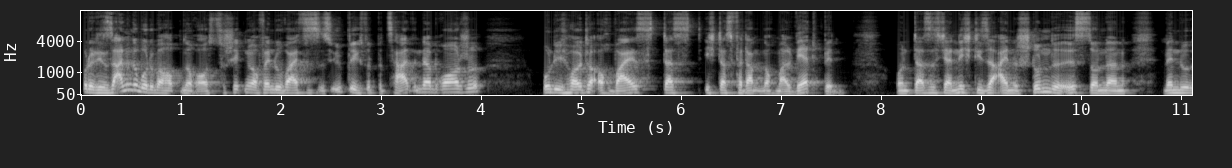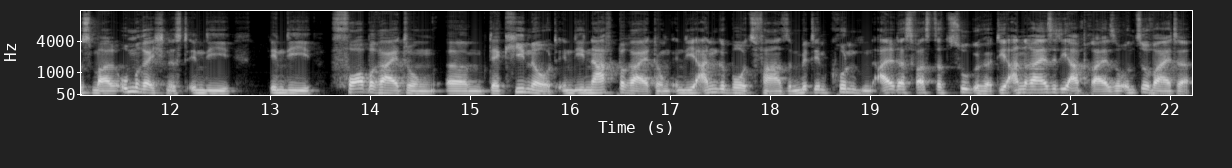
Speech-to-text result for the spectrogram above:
oder dieses Angebot überhaupt noch rauszuschicken, auch wenn du weißt, es ist üblich, es wird bezahlt in der Branche und ich heute auch weiß, dass ich das verdammt nochmal wert bin. Und dass es ja nicht diese eine Stunde ist, sondern wenn du es mal umrechnest in die, in die Vorbereitung ähm, der Keynote, in die Nachbereitung, in die Angebotsphase mit dem Kunden, all das, was dazugehört, die Anreise, die Abreise und so weiter.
